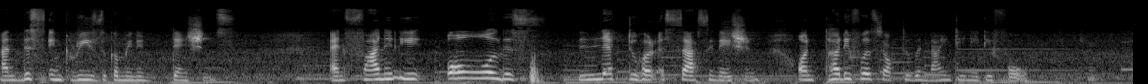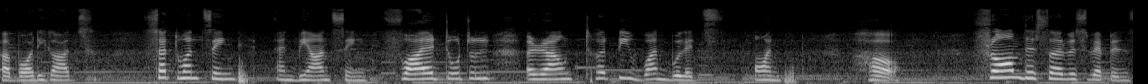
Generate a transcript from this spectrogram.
And this increased the community tensions and finally, all this led to her assassination on 31st October 1984. Her bodyguards, Satwant Singh and Beant Singh, fired total around 31 bullets on her from their service weapons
